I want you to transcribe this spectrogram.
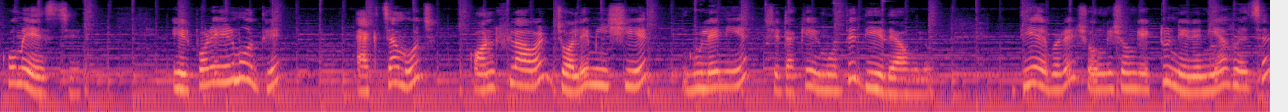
কমে এসছে। এরপরে এর মধ্যে এক চামচ কর্নফ্লাওয়ার জলে মিশিয়ে গুলে নিয়ে সেটাকে এর মধ্যে দিয়ে দেওয়া হলো। দিয়ে এবারে সঙ্গে সঙ্গে একটু নেড়ে নেওয়া হয়েছে।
